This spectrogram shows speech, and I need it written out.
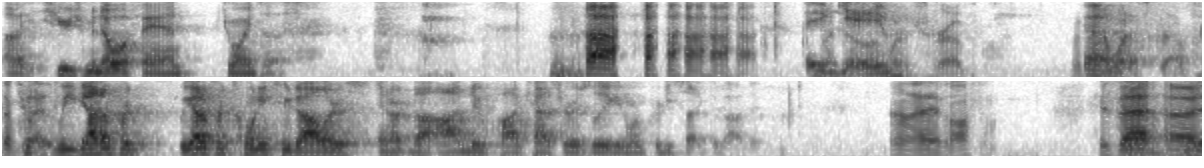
a huge Manoah fan, joins us. Hey, What a- Gabe. What a scrub. Yeah, what a scrub. What's up, guys? We got him for we got him for twenty two dollars in our, the Ottoneu podcasters league, and we're pretty psyched about it. Oh, that is awesome. Is that Yeah, uh,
